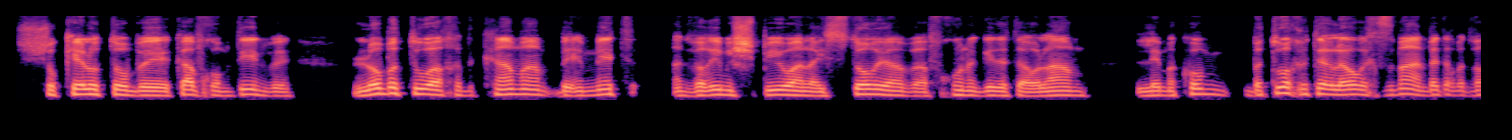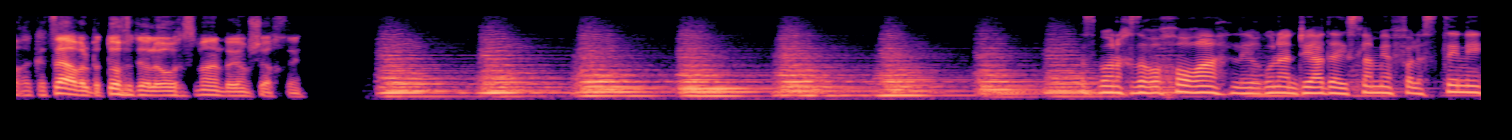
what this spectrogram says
שוקל אותו בקו חומטין, לא בטוח עד כמה באמת הדברים השפיעו על ההיסטוריה והפכו נגיד את העולם למקום בטוח יותר לאורך זמן, בטח בטווח הקצר, אבל בטוח יותר לאורך זמן ביום שאחרי. אז בואו נחזור אחורה לארגון הג'יהאד האיסלאמי הפלסטיני,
